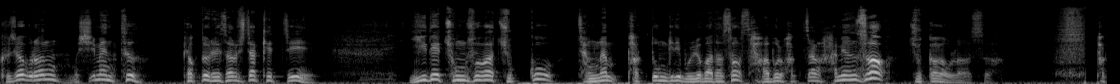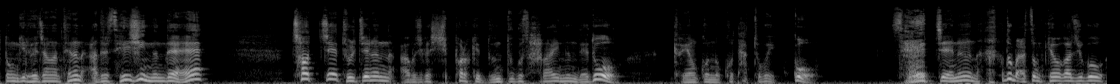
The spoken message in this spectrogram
그저 그런 뭐 시멘트 벽돌 회사로 시작했지. 이대 총수가 죽고 장남 박동길이 물려받아서 사업을 확장하면서 주가가 올라갔어. 박동길 회장한테는 아들 셋이 있는데 첫째, 둘째는 아버지가 시퍼렇게 눈 뜨고 살아있는데도 경영권 놓고 다투고 있고 셋째는 하도 말썽 피워가지고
